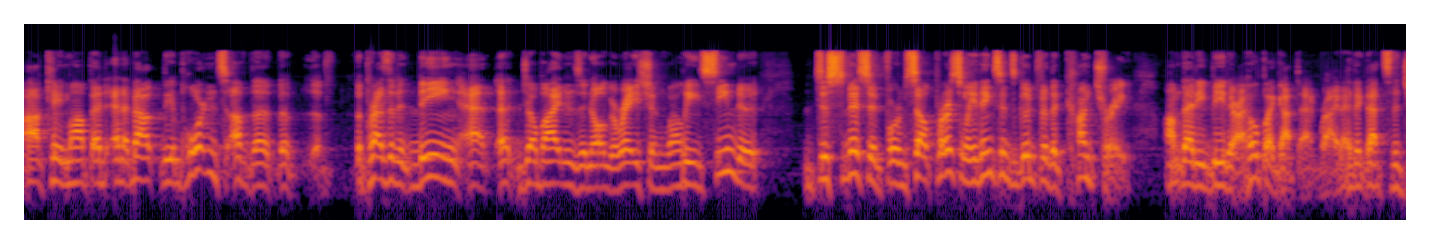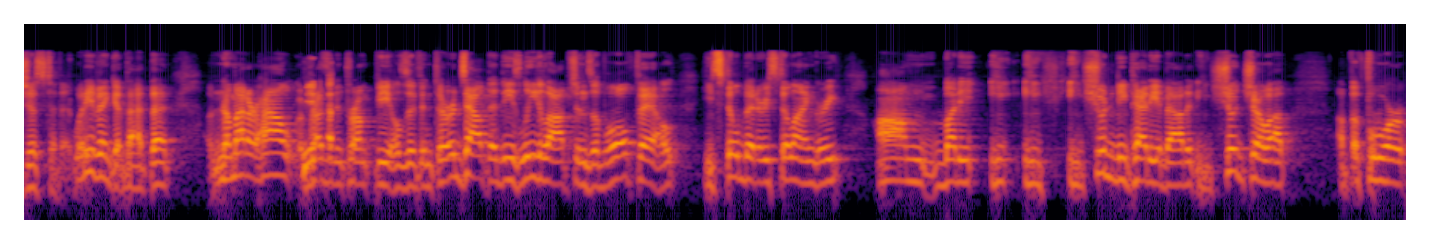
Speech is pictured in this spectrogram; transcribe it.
uh, came up and, and, about the importance of the, the, the president being at, at, Joe Biden's inauguration. While he seemed to dismiss it for himself personally, he thinks it's good for the country um, that he'd be there. I hope I got that right. I think that's the gist of it. What do you think of that? That no matter how yeah. President Trump feels, if it turns out that these legal options have all failed, he's still bitter, he's still angry, um, but he, he, he, he shouldn't be petty about it. He should show up for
